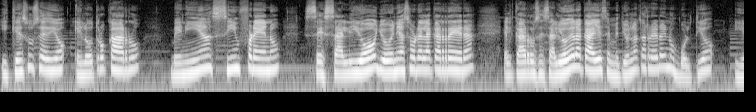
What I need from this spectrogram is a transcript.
¿Y qué sucedió? El otro carro venía sin freno se salió, yo venía sobre la carrera, el carro se salió de la calle, se metió en la carrera y nos volteó y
